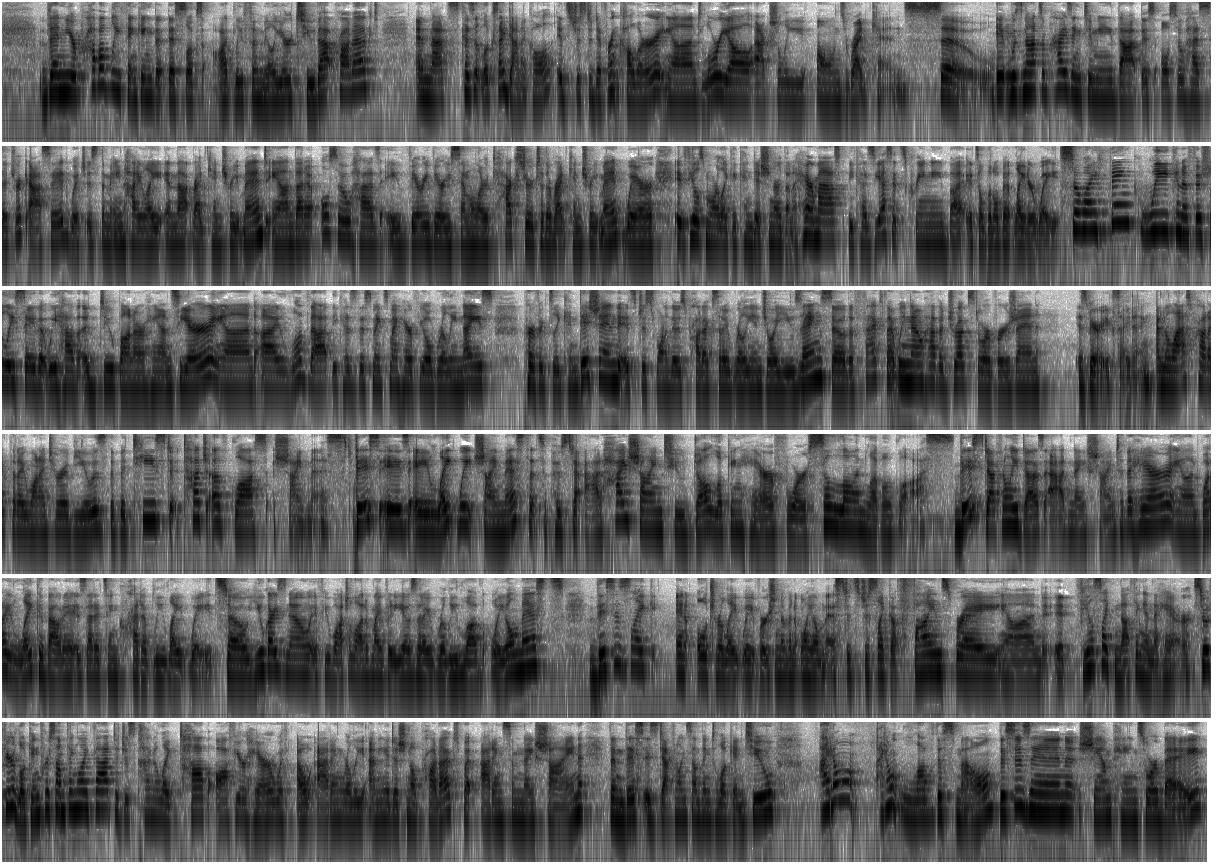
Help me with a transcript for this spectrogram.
then you're probably thinking that this looks oddly familiar to that product and that's because it looks identical. It's just a different color, and L'Oreal actually owns Redkens. So it was not surprising to me that this also has citric acid, which is the main highlight in that Redken treatment, and that it also has a very, very similar texture to the Redken treatment, where it feels more like a conditioner than a hair mask because, yes, it's creamy, but it's a little bit lighter weight. So I think we can officially say that we have a dupe on our hands here, and I love that because this makes makes my hair feel really nice, perfectly conditioned. It's just one of those products that I really enjoy using. So the fact that we now have a drugstore version is very exciting. And the last product that I wanted to review is the Batiste Touch of Gloss Shine Mist. This is a lightweight shine mist that's supposed to add high shine to dull looking hair for salon level gloss. This definitely does add nice shine to the hair and what I like about it is that it's incredibly lightweight. So you guys know if you watch a lot of my videos that I really love oil mists. This is like an ultra lightweight version of an oil mist. It's just like a fine spray and it feels like nothing in the hair. So if you're looking for something like that to just kind of like top off your hair without adding really any additional product, but adding some nice shine, then this is definitely something to look into. I don't, I don't love the smell. This is in Champagne Sorbet.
